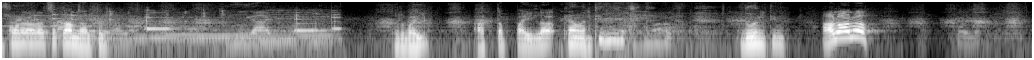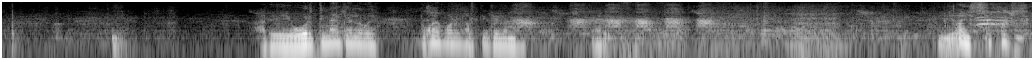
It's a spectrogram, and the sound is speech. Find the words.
सोनादाचं काम झालं तर भाई आता पहिला काय म्हणते दोन तीन. आलो आलो. अरे वरती नाही गेलं भाई तू काय बोलला? वरती गेलं मग. अरे यायचं कसं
